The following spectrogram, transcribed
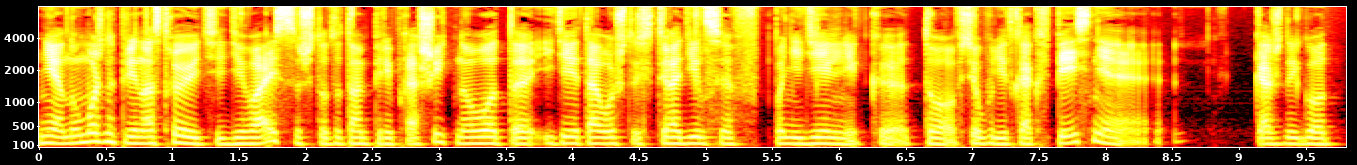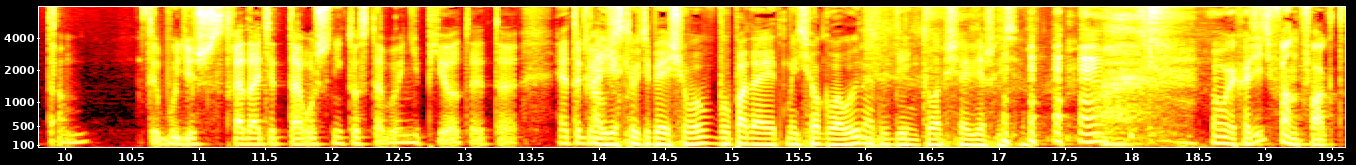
Не, ну можно перенастроить девайсы, что-то там перепрошить, но вот э, идея того, что если ты родился в понедельник, э, то все будет как в песне, э, каждый год там ты будешь страдать от того, что никто с тобой не пьет, это, это А грустно. если у тебя еще вы- выпадает мытье головы на этот день, то вообще вешайся. Ой, хотите фан-факт?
